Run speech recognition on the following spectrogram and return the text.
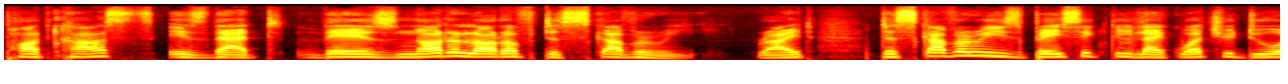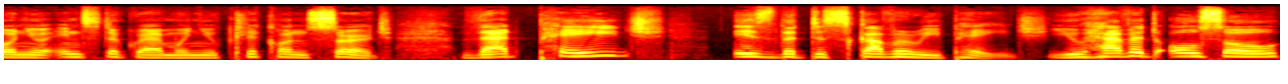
podcasts is that there's not a lot of discovery right? Discovery is basically like what you do on your Instagram when you click on search. That page is the discovery page. You have it also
